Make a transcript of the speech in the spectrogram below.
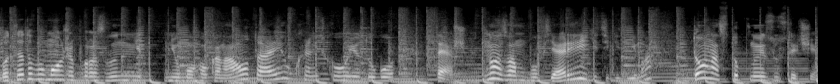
бо це допоможе по розвиненню мого каналу та й українського Ютубу теж. Ну а з вами був я, Рікі Діма. До наступної зустрічі!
